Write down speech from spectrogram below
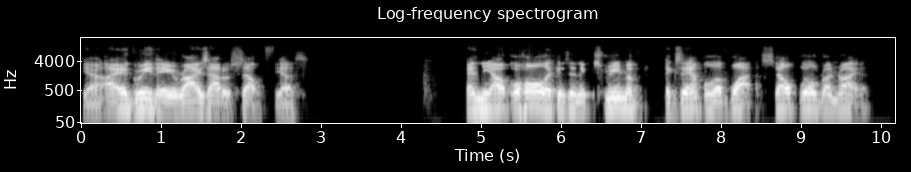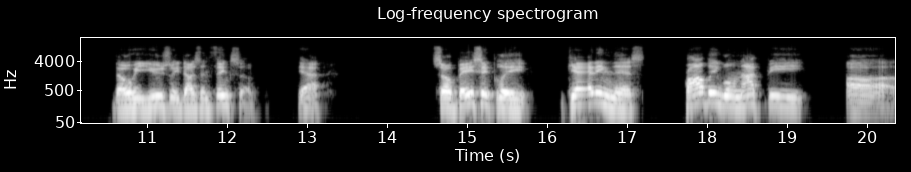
Yeah, I agree. They arise out of self. Yes. And the alcoholic is an extreme of example of what self will run riot, though he usually doesn't think so. Yeah. So basically, getting this probably will not be uh,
